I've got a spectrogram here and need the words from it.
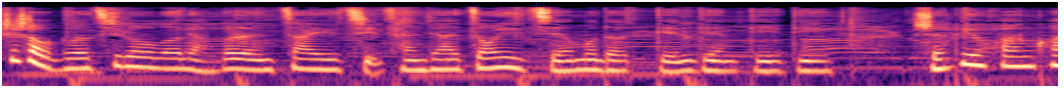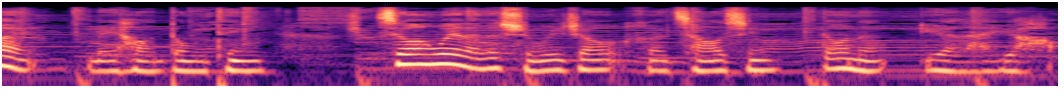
这首歌记录了两个人在一起参加综艺节目的点点滴滴，旋律欢快，美好动听。希望未来的许魏洲和乔欣都能越来越好。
